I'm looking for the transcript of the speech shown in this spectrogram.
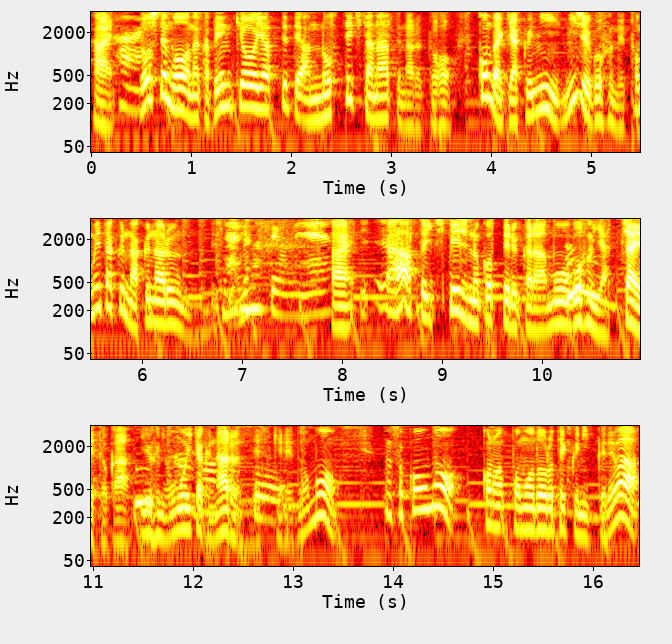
はいはいどうしてもなんか勉強やっててあ乗ってきたなってなると今度は逆に25分で止めたくなくなるんですよね。なりますよね。はい、いやあと1ページ残ってるからもう5分やっちゃえとかいうふうに思いたくなるんですけれども、そこもこのポモドーロテクニックでは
